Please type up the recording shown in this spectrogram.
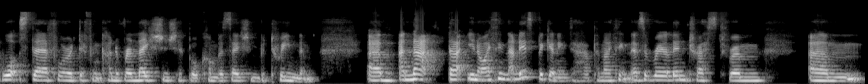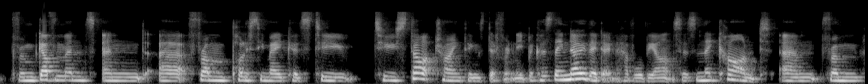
what's therefore a different kind of relationship or conversation between them um, and that that you know i think that is beginning to happen i think there's a real interest from um, from government and uh, from policymakers to to start trying things differently because they know they don't have all the answers and they can't um, from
